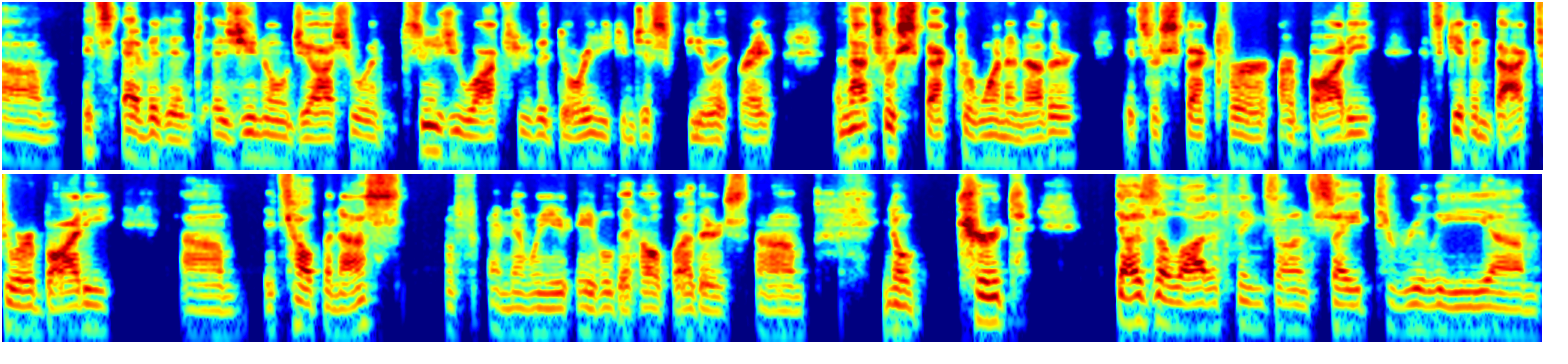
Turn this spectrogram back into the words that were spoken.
um, it's evident, as you know, Joshua. As soon as you walk through the door, you can just feel it, right? And that's respect for one another. It's respect for our body. It's giving back to our body. Um, it's helping us, and then we're able to help others. Um, you know, Kurt does a lot of things on site to really um,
